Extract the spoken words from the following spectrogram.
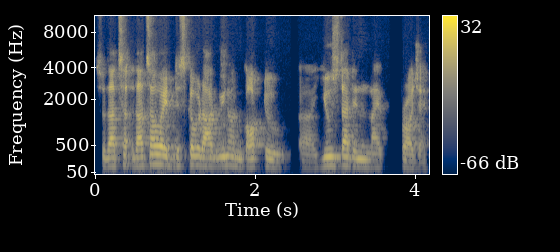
So that's, that's how I discovered Arduino and got to use that in my project.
